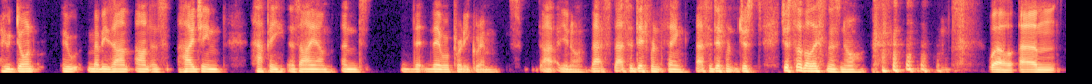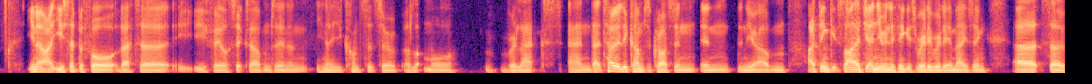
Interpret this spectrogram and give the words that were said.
who don't, who maybe aren't aren't as hygiene happy as I am, and th- they were pretty grim. Uh, you know, that's that's a different thing. That's a different. Just just so the listeners know. well, um, you know, you said before that uh, you feel six albums in, and you know your concerts are a lot more relaxed and that totally comes across in in the new album. I think it's like i genuinely think it's really really amazing. Uh so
